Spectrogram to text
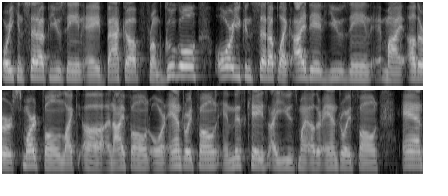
or you can set up using a backup from Google, or you can set up like I did using my other smartphone, like uh, an iPhone or an Android phone. In this case, I used my other Android phone, And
